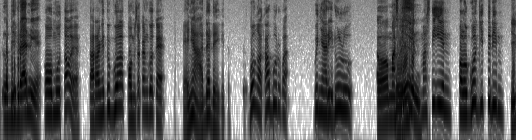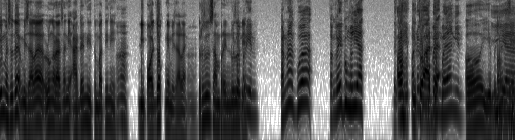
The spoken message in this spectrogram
lebih berani ya. kalau mau tahu ya sekarang itu gua kalau misalkan gua kayak kayaknya ada deh gitu gua nggak kabur pak gue nyari dulu Oh, mastiin. mastiin kalau gua gitu dim Jadi maksudnya misalnya lu ngerasa nih ada nih tempat ini Heeh. di pojok nih misalnya. Heeh. Terus lu samperin Gua dulu dia. samperin. karena gua seenggaknya gua ngeliat Oh, itu gua ada. ngebayang-bayangin Oh, iya benar. Iya. Oke.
